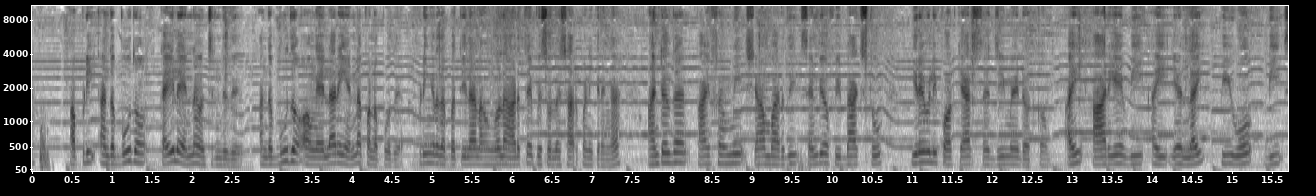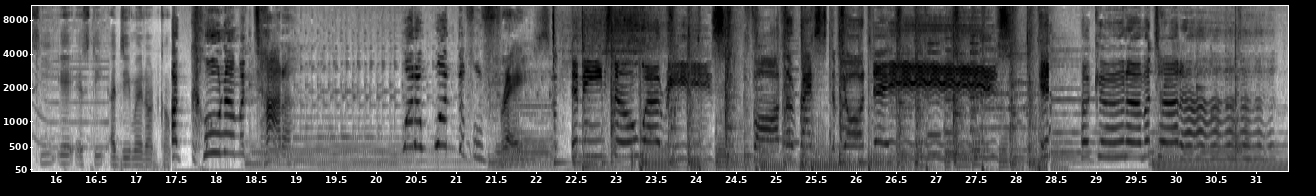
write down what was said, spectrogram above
அப்படி அந்த பூதம் கையில் என்ன வச்சுருந்தது அந்த பூதம் அவங்க எல்லாரையும் என்ன பண்ண போகுது அப்படிங்கிறத பற்றிலாம் நான் உங்களை அடுத்த எபிசோடில் ஷேர் பண்ணிக்கிறேங்க until than bye from me Shyam Bharathi send your feedbacks to இரவெளி podcast at Gmail dot com ஐஆர்ஏவிஐஎல்ஐ பிஓடிசிஏஎஸ்டி at Gmail dot com Hakuna Matata. What a wonderful phrase. It means no worries for the rest of your days. Hakuna Matata.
